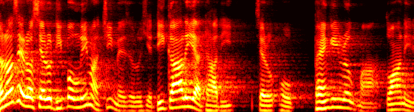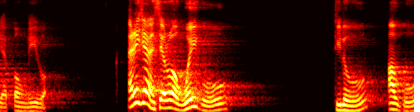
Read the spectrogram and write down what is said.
ောလောဆယ်တော့ဆရာတို့ဒီပုံလေးမှာကြည့်မယ်ဆိုလို့ရှိရင်ဒီကားလေးကဒါဒီဆရာတို့ဟို banking rope မှာသွားနေတဲ့ပုံလေးပေါ့အဲ့ဒီကျရင်ဆရာတို့က weight ကိုဒီလိုအောက်ကို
